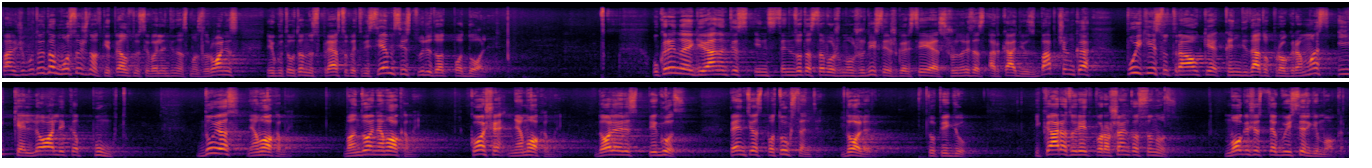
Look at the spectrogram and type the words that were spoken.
Pavyzdžiui, būtų įdomu sužinoti, kaip elgtųsi Valentinas Mazuronis, jeigu tauta nuspręstų, kad visiems jis turi duoti po dolerį. Ukrainoje gyvenantis inscenizuotas savo žmogžudystę išgarsėjęs žurnalistas Arkadijus Babčenka puikiai sutraukė kandidatų programas į keliolika punktų. Dujos nemokamai, vanduo nemokamai, košė nemokamai, doleris pigus, pensijos po tūkstantį dolerių, tų pigių. Į karą turėti Porošenko sunus, mokesčius tegu jis irgi moka.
